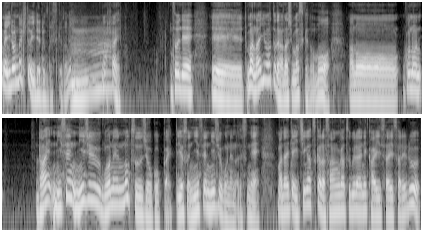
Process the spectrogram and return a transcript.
まあいろんな人入れるんですけどね。はい。それで、えー、まあ内容は後で話しますけども、あのー、この来2025年の通常国会って要するに2025年のですね、まあ、大体1月から3月ぐらいに開催される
